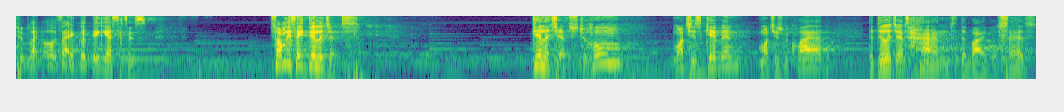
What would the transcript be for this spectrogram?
People like, oh, is that a good thing? Yes, it is. Somebody say diligence. Diligence. To whom much is given, much is required. The diligent hand, the Bible says,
